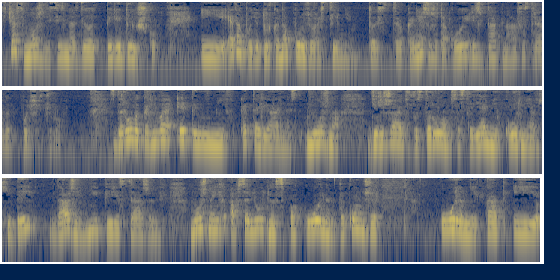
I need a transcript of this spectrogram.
Сейчас можно действительно сделать передышку. И это пойдет только на пользу растениям. То есть, э, конечно же, такой результат нас устраивает больше всего. Здоровая корневая – это не миф, это реальность. Можно держать в здоровом состоянии корни орхидей, даже не пересаженных. Можно их абсолютно спокойно, на таком же уровне, как и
